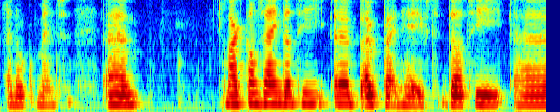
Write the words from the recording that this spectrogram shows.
en ook op mensen. Um, maar het kan zijn dat hij uh, buikpijn heeft, dat hij uh,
